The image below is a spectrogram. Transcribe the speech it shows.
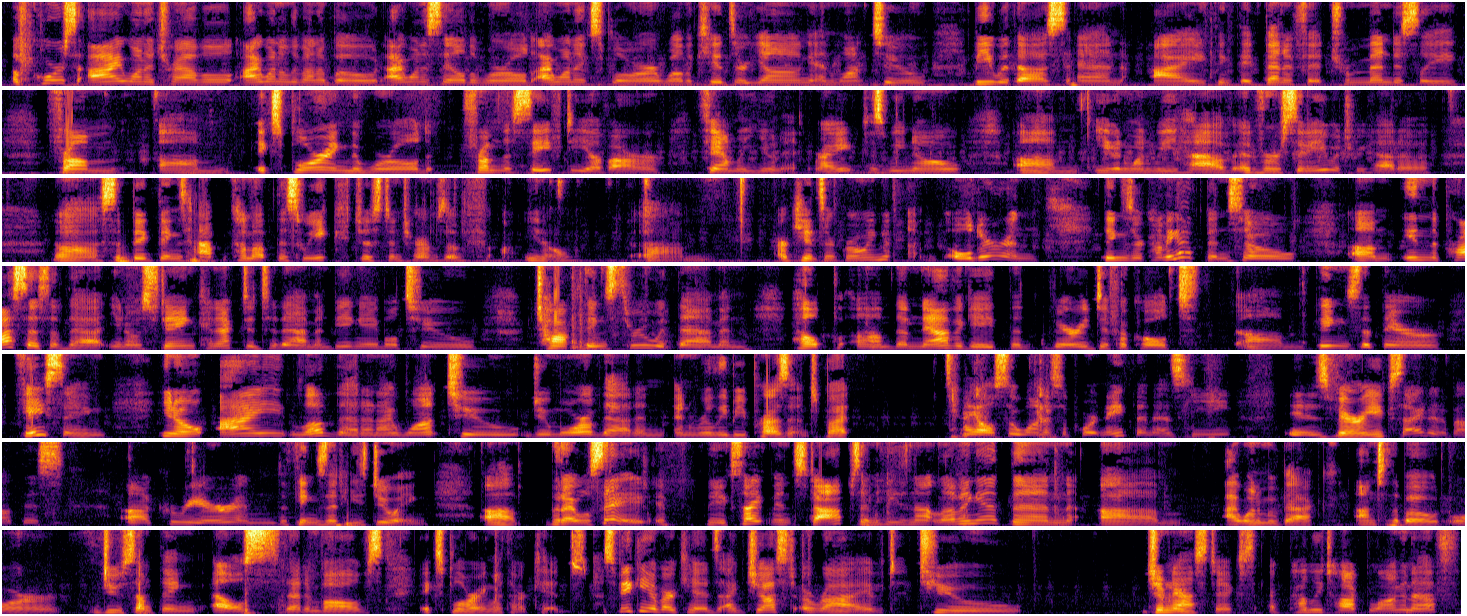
Of course, I want to travel. I want to live on a boat. I want to sail the world. I want to explore while the kids are young and want to be with us. And I think they benefit tremendously from um, exploring the world from the safety of our family unit, right? Because we know um, even when we have adversity, which we had a uh, some big things come up this week, just in terms of you know um, our kids are growing older and things are coming up, and so um, in the process of that, you know, staying connected to them and being able to talk things through with them and help um, them navigate the very difficult um, things that they're facing you know, I love that and I want to do more of that and, and really be present. But I also want to support Nathan as he is very excited about this uh, career and the things that he's doing. Uh, but I will say, if the excitement stops and he's not loving it, then um, I want to move back onto the boat or do something else that involves exploring with our kids. Speaking of our kids, I just arrived to gymnastics. I've probably talked long enough,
